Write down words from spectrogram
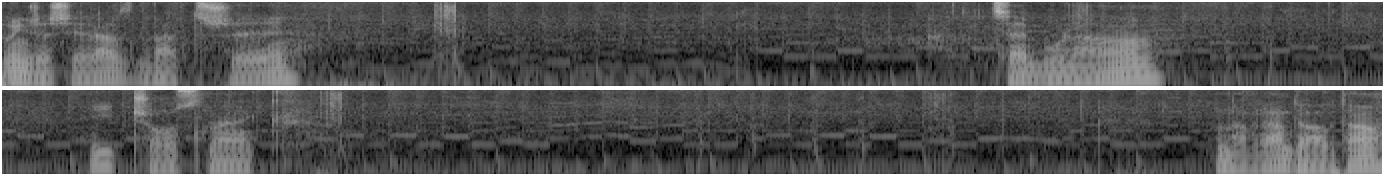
Słyń się raz, dwa, trzy. Cebula. I czosnek. Dobra, do auta.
